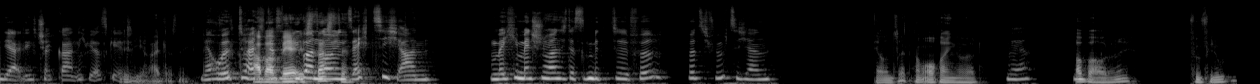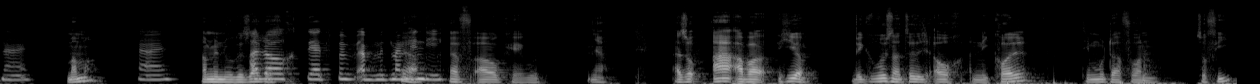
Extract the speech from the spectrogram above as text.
Ja, die checkt gar nicht, wie das geht. die reilt das nicht. Wer holt hört Aber das wer über das denn? 69 an? Und welche Menschen hören sich das mit äh, 40, 50 an? Ja, und Seiten haben auch reingehört. Wer? Papa, oder nicht? Fünf Minuten? Nein, Mama? nein. Haben mir nur gesagt. Ah doch, der hat fünf, aber mit meinem ja. Handy. Ja, ah, okay, gut. Ja. Also, ah, aber hier, wir grüßen natürlich auch Nicole, die Mutter von Sophie.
